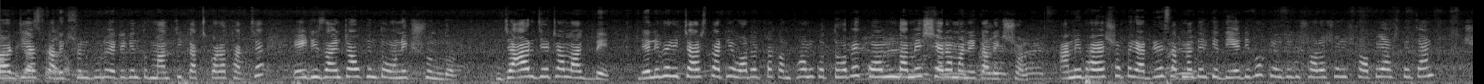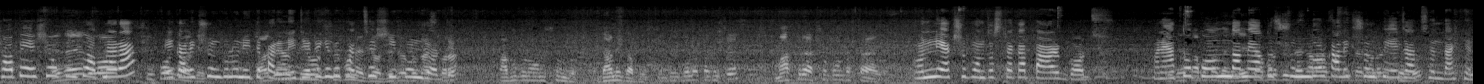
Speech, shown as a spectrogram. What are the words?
গর্জিয়াস কালেকশনগুলো এটা কিন্তু মাল্টি কাজ করা থাকছে। এই ডিজাইনটাও কিন্তু অনেক সুন্দর। যার যেটা লাগবে। ডেলিভারি চার্জ পাঠিয়ে অর্ডারটা কনফার্ম করতে হবে কম দামে সেরা মানের কালেকশন আমি ভাইয়ার শপের অ্যাড্রেস আপনাদেরকে দিয়ে দিব। কেউ যদি সরাসরি শপে আসতে চান শপে এসেও কিন্তু আপনারা এই কালেকশনগুলো নিতে পারেন। এই যেটা কিন্তু থাকছে শিফন জর্জেট কাপড়গুলো অনেক সুন্দর দামি কাপড় কিন্তু এগুলো থাকছে মাত্র একশো পঞ্চাশ টাকা অনলি একশো পঞ্চাশ টাকা পার গজ। মানে এত কম দামে এত সুন্দর কালেকশন পেয়ে যাচ্ছেন দেখেন।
